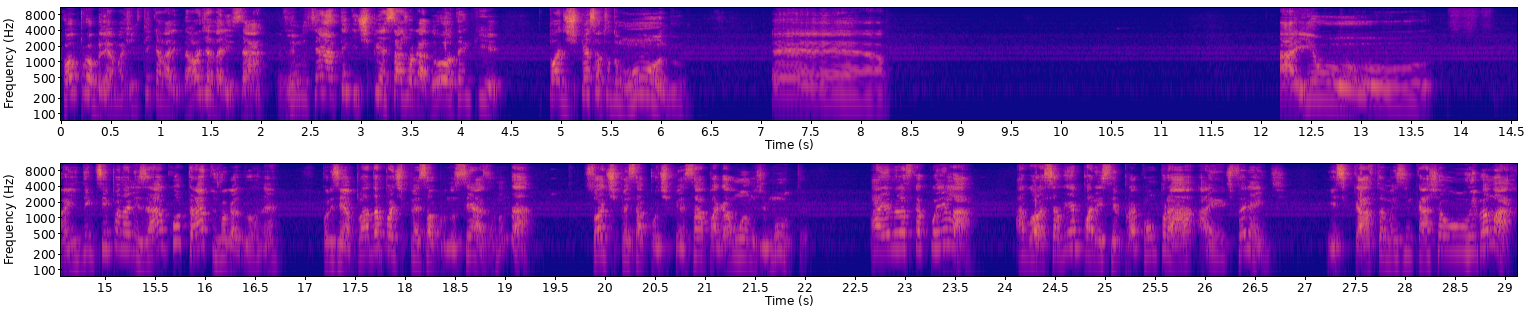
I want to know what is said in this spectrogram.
qual o problema? A gente tem que analisar, na hora de analisar, eu vimos assim, ah, tem que dispensar jogador, tem que. Pode dispensar todo mundo. É... Aí o. A gente tem que sempre analisar o contrato do jogador, né? Por exemplo, lá dá para dispensar o Bruno César? Não dá. Só dispensar por dispensar, pagar um ano de multa? Aí é melhor ficar com ele lá. Agora, se alguém aparecer para comprar, aí é diferente. Esse caso também se encaixa o Ribamar.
